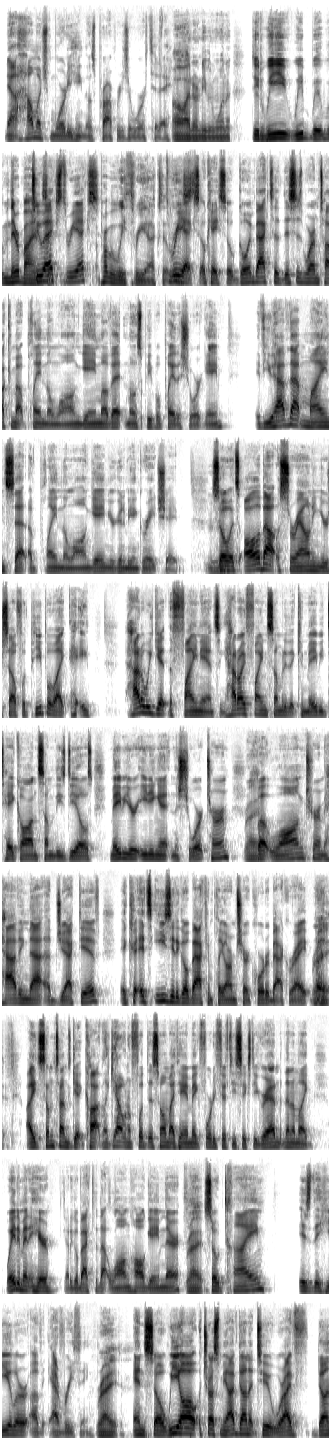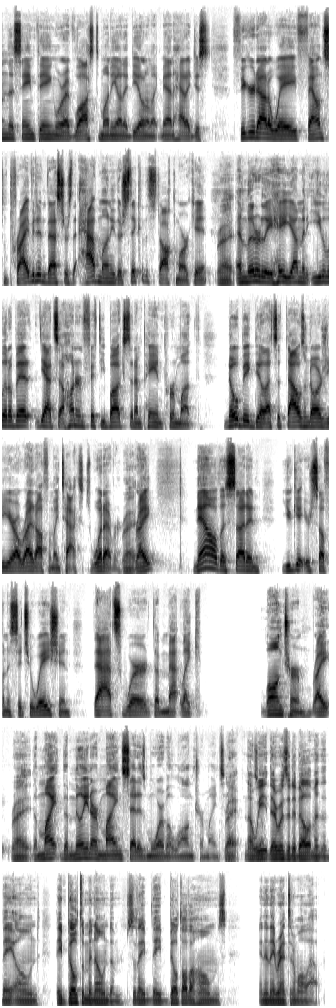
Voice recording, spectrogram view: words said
Now, how much more do you think those properties are worth today? Oh, I don't even want to, dude. We we, we when they were buying two x, three x, probably three x, three x. Okay, so going back to this is where I'm talking about playing the long game of it. Most people play the short game. If you have that mindset of playing the long game, you're going to be in great shape. So mm-hmm. it's all about surrounding yourself with people like, hey, how do we get the financing? How do I find somebody that can maybe take on some of these deals? Maybe you're eating it in the short term, Right. but long term, having that objective, it, it's easy to go back and play armchair quarterback, right? Right. But I sometimes get caught like, yeah, I want to flip this home. I think I make 40, 50, 60 grand. But then I'm like, wait a minute here. Got to go back to that long haul game there. Right. So time is the healer of everything. Right. And so we all trust me, I've done it too, where I've done the same thing where I've lost money on a deal. And I'm like, man, had I just figured out a way, found some private investors that have money, they're sick of the stock market. Right. And literally, hey, yeah, I'm gonna eat a little bit. Yeah, it's 150 bucks that I'm paying per month. No big deal. That's a thousand dollars a year. I'll write it off on my taxes, whatever. Right. Right. Now all of a sudden you get yourself in a situation that's where the ma- like long term, right? Right. The mi- the millionaire mindset is more of a long term mindset. Right. No, we there was a development that they owned. They built them and owned them. So they they built all the homes and then they rented them all out.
